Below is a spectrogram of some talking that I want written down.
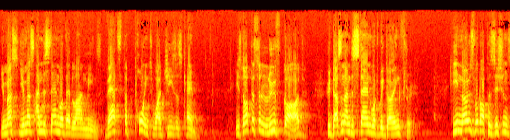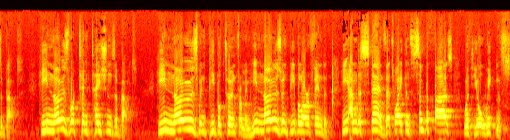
You must, you must understand what that line means. That's the point why Jesus came. He's not this aloof God who doesn't understand what we're going through. He knows what opposition's about. He knows what temptation's about. He knows when people turn from him. He knows when people are offended. He understands. That's why he can sympathize with your weakness.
